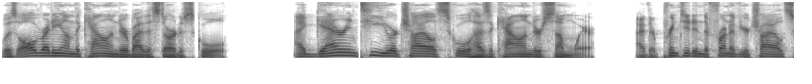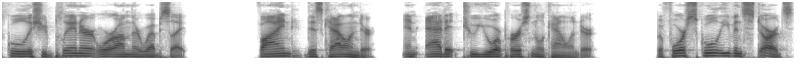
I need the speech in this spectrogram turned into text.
was already on the calendar by the start of school. I guarantee your child's school has a calendar somewhere, either printed in the front of your child's school issued planner or on their website. Find this calendar and add it to your personal calendar. Before school even starts,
